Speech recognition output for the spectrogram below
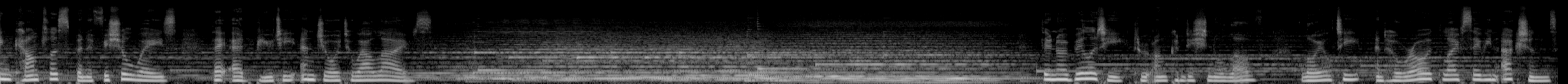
In countless beneficial ways, they add beauty and joy to our lives. Their nobility through unconditional love, loyalty, and heroic life saving actions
